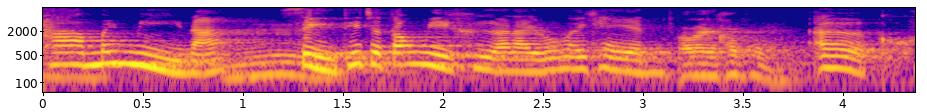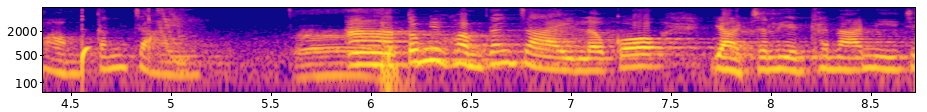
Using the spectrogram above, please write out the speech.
ถ้าไม่มีนะ อืม สิ่งที่จะต้องมีคืออะไรรู้ไหมเคนอะไรครับผม เออความตั้งใจ อ่าต้องมีความตั้งใจแล้วก็อยากจะเรียนคณะนี้จ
